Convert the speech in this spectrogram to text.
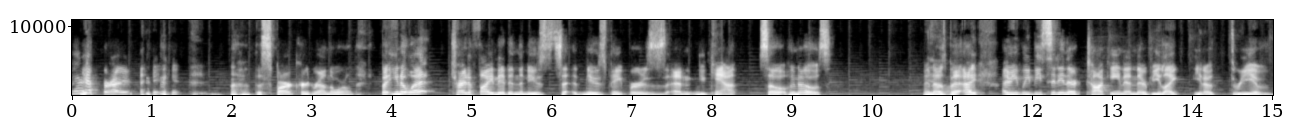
yeah, right. the spark heard around the world. But you know what? Try to find it in the news newspapers, and you can't. So who knows? Who knows? But I, I mean, we'd be sitting there talking, and there'd be like, you know, three of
